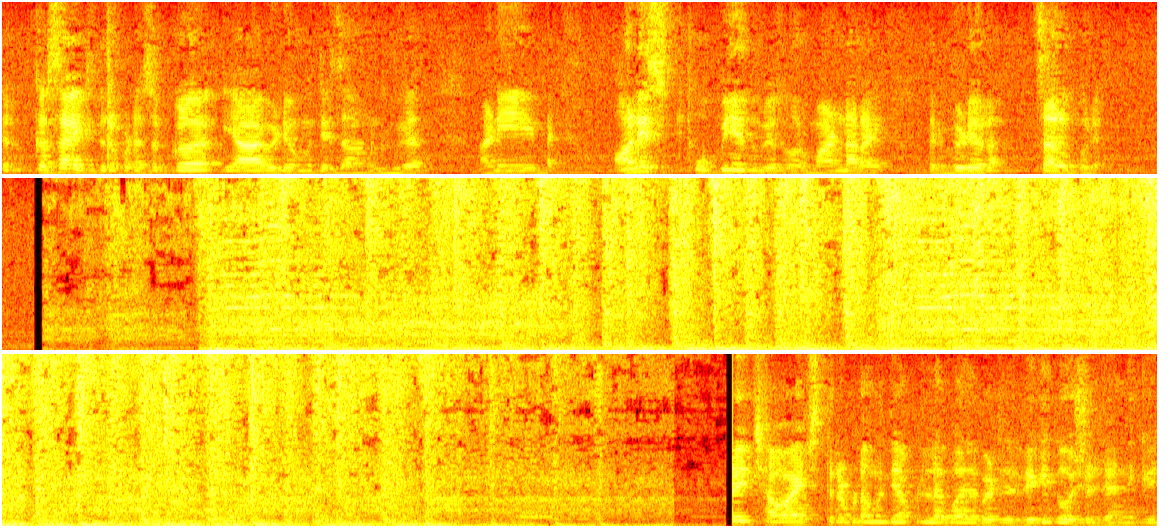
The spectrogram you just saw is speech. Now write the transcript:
तर कसा आहे चित्रपट? हे सगळं या व्हिडिओमध्ये जाणून घेऊयात. आणि ऑनेस्ट ओपिनियन तुमच्यासमोर मांडणार आहे तर व्हिडिओला चालू करूया. छावा या चित्रपटामध्ये आपल्याला बघायला भेटते विकी कौशल यांनी की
